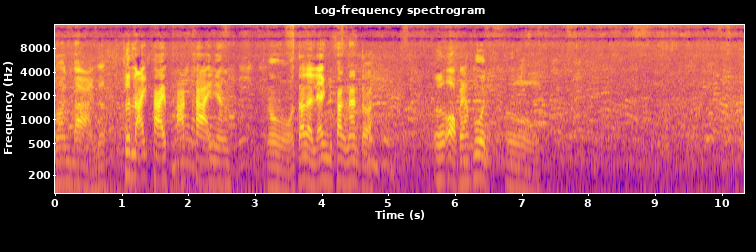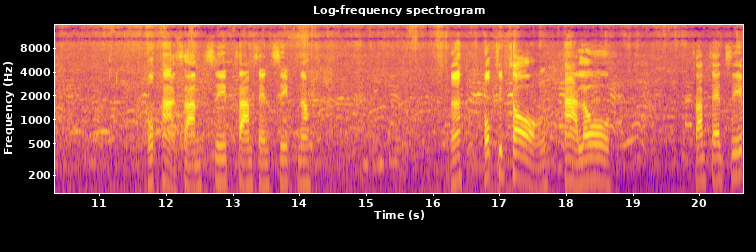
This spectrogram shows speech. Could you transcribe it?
ตอนบ่ายเนอะส่วนหลายขายพักขายหยังอ๋อตอนแรกอยู่ฝั่งนั่นตัวเออออกไปทางพูนโอ้หกหาสามสิบสามแสนสิบเนาะฮะหกสิบสองห้าโลสามแสนสิบ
